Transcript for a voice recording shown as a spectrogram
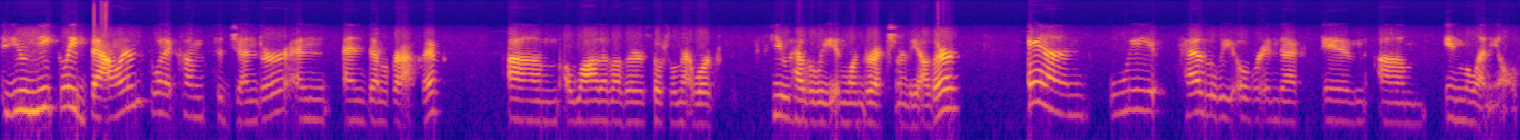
uniquely balanced when it comes to gender and, and demographics. Um, a lot of other social networks skew heavily in one direction or the other. And we heavily over-indexed in, um, in millennials.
